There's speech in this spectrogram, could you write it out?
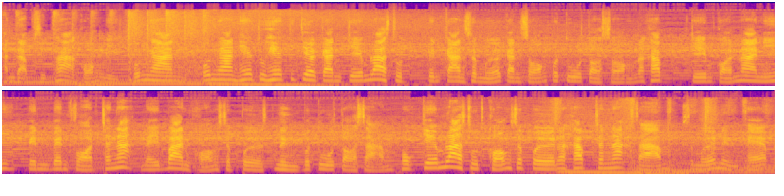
อันดับ 15 ของลีกผลงาน ผลงานเฮดทูเฮดที่เจอกันเกมล่าสุดเป็นการเสมอกัน 2 ประตูต่อ 2 นะครับ เกมก่อนหน้านี้เป็นเบนฟอร์ดชนะในบ้านของสเปอร์1ประตูต่อ 3 6 เกมล่าสุดของสเปอร์นะครับชนะ 3 เสมอ 1 แพ้ไป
